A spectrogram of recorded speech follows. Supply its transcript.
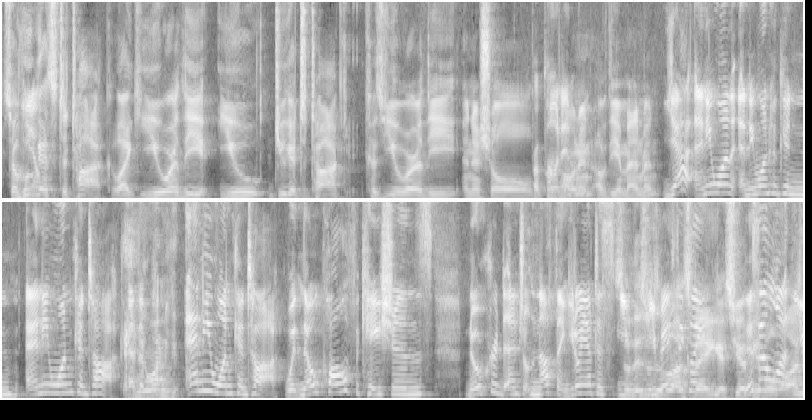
So who You know- gets to talk? Like you are the you do you get to talk because you were the initial Proponent. of the amendment? yeah anyone anyone who can anyone can talk. At the- Anyone- anyone can talk with no qualifications, no credential, nothing. You don't have to. So you, this is you Las Vegas. You have people Las- wandering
